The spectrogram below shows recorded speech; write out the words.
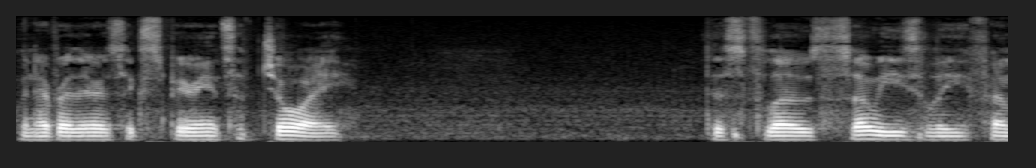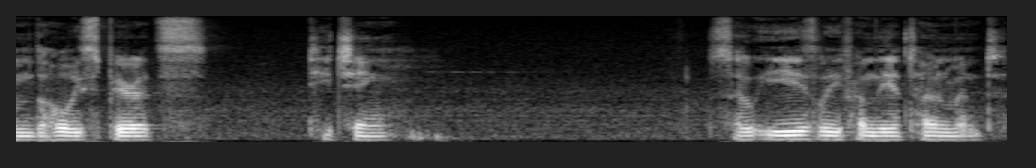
Whenever there is experience of joy, this flows so easily from the Holy Spirit's teaching so easily from the atonement.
